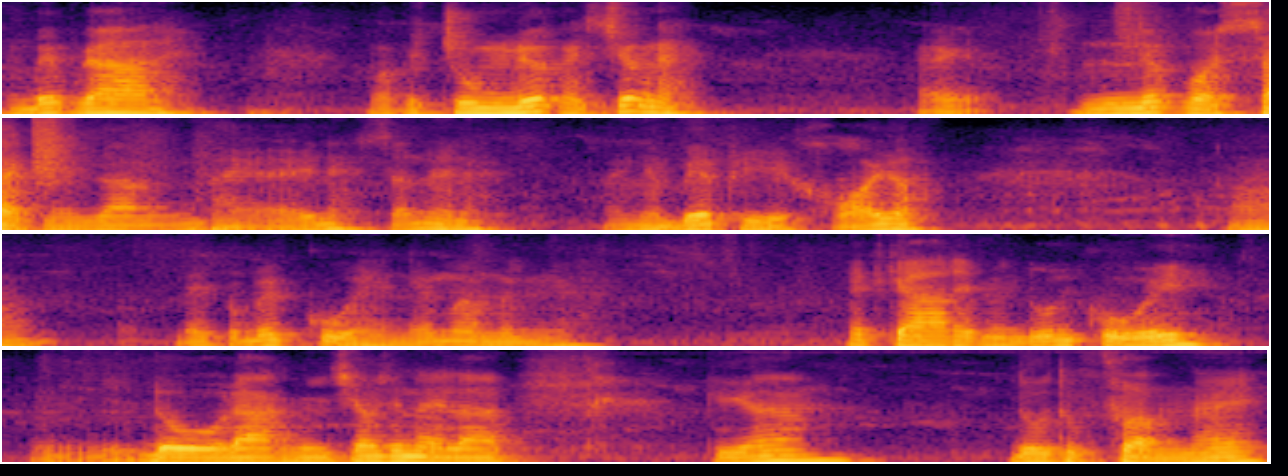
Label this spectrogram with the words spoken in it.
con bếp ga này và cái chung nước này trước này. Đấy, nước vòi sạch này ra cũng phải ấy này dẫn về này. Đấy, nhà bếp thì khói rồi. Đó đây có bếp củi nếu mà mình hết ga thì mình đun củi. Đồ đạc mình treo trên này là cái ờ, đồ thực phẩm này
